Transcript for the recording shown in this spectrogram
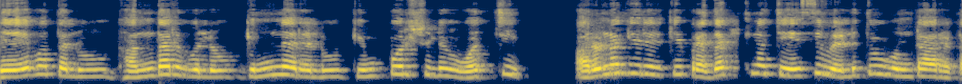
దేవతలు గంధర్వులు కిన్నెరలు కింపురుషులు వచ్చి అరుణగిరికి ప్రదక్షిణ చేసి వెళుతూ ఉంటారట.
